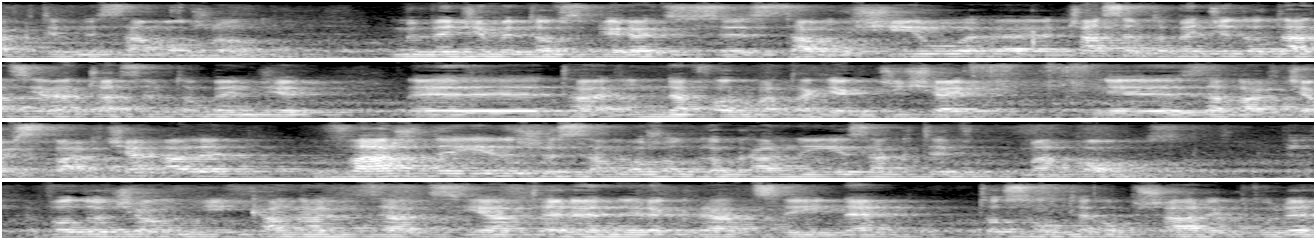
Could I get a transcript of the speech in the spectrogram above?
aktywny samorząd. My będziemy to wspierać z, z całych sił. E, Czasem to będzie dotacja, czasem to będzie e, ta inna forma, tak jak dzisiaj, e, zawarcia wsparcia, ale ważne jest, że samorząd lokalny jest aktywny, ma pomysł. wodociągi, kanalizacja, tereny rekreacyjne. To są te obszary, które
